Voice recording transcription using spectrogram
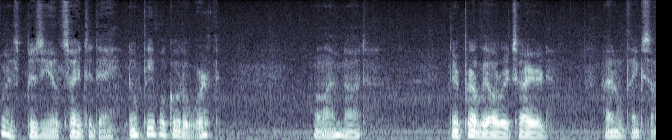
Boy, it's busy outside today. Don't people go to work? Well, I'm not. They're probably all retired. I don't think so.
